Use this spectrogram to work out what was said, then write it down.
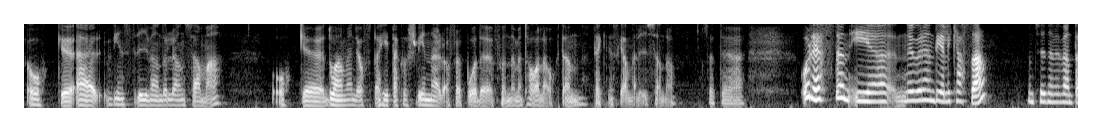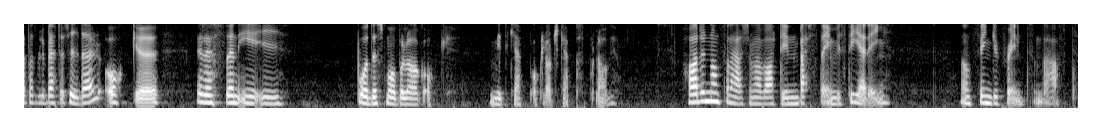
och eh, är vinstdrivande och lönsamma. Och eh, då använder jag ofta hitta kursvinnare då för att både fundamentala och den tekniska analysen. Då. Så att, eh, och resten är, nu är det en del i kassa under tiden vi väntar på att det blir bättre tider och resten är i både småbolag och midcap och large cap-bolag. Har du någon sån här som har varit din bästa investering? Någon fingerprint som du har haft?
